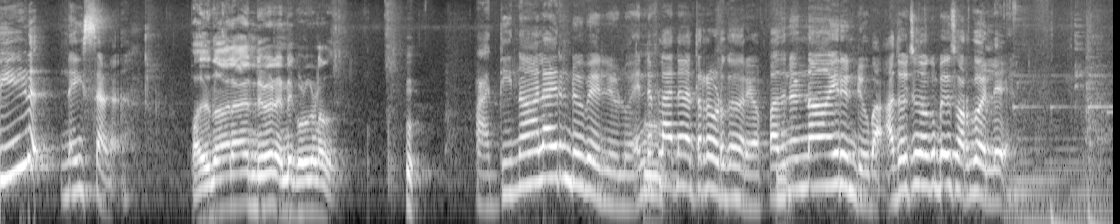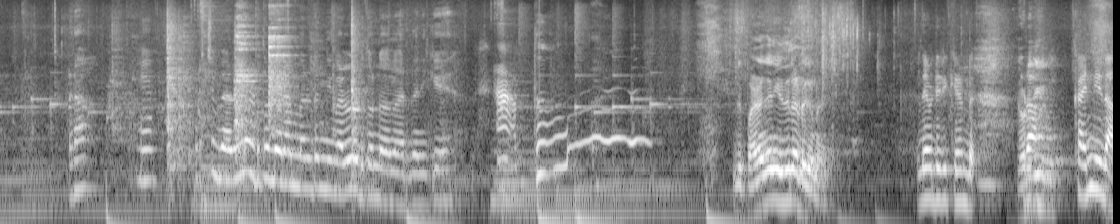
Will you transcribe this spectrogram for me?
വീട് നൈസാണ് പതിനാലായിരം രൂപയാണ് എന്നെ കൊടുക്കണത്. പതിനാലായിരം രൂപയല്ലേ ഉള്ളൂ. എന്റെ ഫ്ലാറ്റിന് എത്ര രൂപ കൊടുക്കുന്ന അറിയോ പതിനെണ്ണായിരം രൂപ. അത് വെച്ച് നോക്കുമ്പോ ഇത് സ്വർഗമല്ലേ എടാ കുറച്ച് വെള്ളം എടുത്തോണ്ട് വരാൻ പറഞ്ഞിട്ട് നീ വെള്ളം എടുത്തോണ്ട് വന്നായിരുന്നു എനിക്ക്? അത് ഇത് പഴങ്കഞ്ഞി ഇതിലെടുക്കണേ ഇതെവിടെ ഇരിക്കുന്നുണ്ട്? കഞ്ഞിതാ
